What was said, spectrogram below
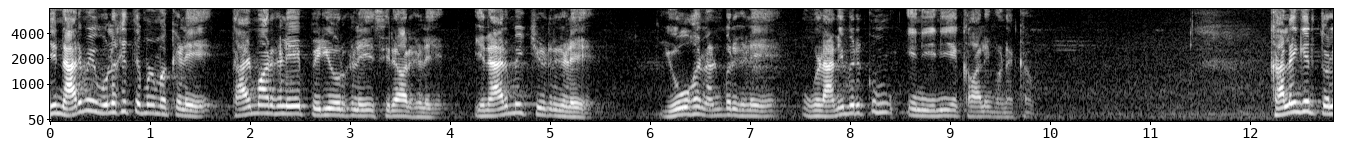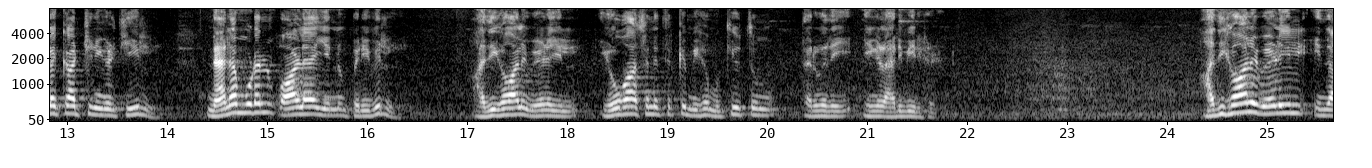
என் அருமை உலக தமிழ் மக்களே தாய்மார்களே பெரியோர்களே சிறார்களே என் அருமை சீடர்களே யோக நண்பர்களே உங்கள் அனைவருக்கும் என் இனிய காலை வணக்கம். கலைஞர் தொலைக்காட்சி நிகழ்ச்சியில் நலமுடன் வாழ என்னும் பிரிவில் அதிகாலை வேளையில் யோகாசனத்திற்கு மிக முக்கியத்துவம் தருவதை நீங்கள் அறிவீர்கள். அதிகாலை வேளையில் இந்த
